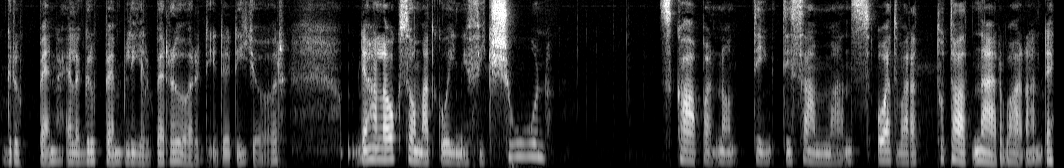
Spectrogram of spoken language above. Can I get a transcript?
gruppen. Eller gruppen blir berörd i det de gör. Det handlar också om att gå in i fiktion. Skapa någonting tillsammans och att vara totalt närvarande.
